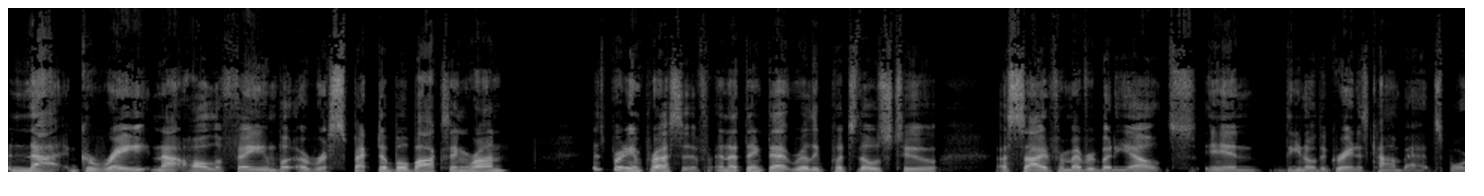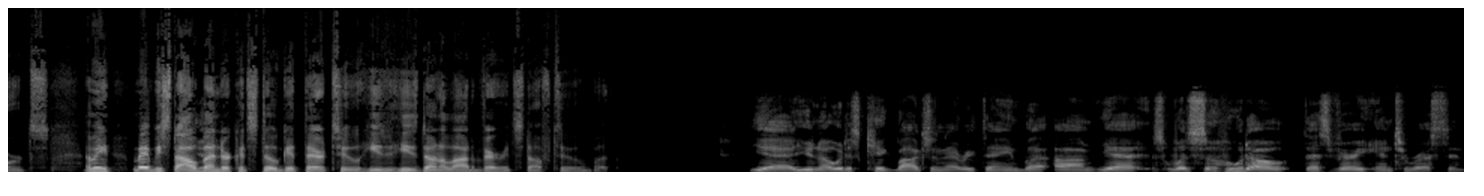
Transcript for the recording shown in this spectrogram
not great, not Hall of Fame, but a respectable boxing run, it's pretty impressive. And I think that really puts those two aside from everybody else in you know the greatest combat sports. I mean, maybe Stylebender yeah. could still get there too. He's he's done a lot of varied stuff too, but yeah, you know, it is kickboxing and everything. But um, yeah, with Cejudo, that's very interesting.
